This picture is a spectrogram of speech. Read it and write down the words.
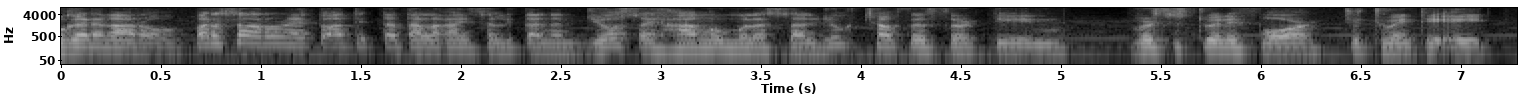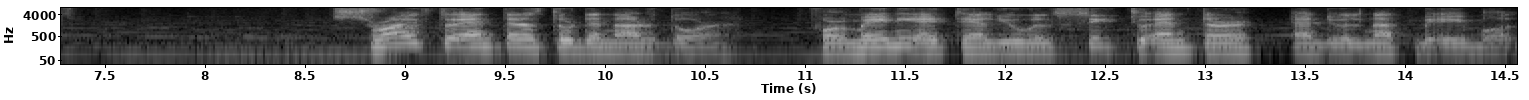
Magandang araw. Para sa araw na ito ating tatalakayin sa salita ng Diyos ay hango mula sa Luke chapter 13 verses 24 to 28. Strive to enter through the narrow door, for many I tell you will seek to enter and will not be able.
